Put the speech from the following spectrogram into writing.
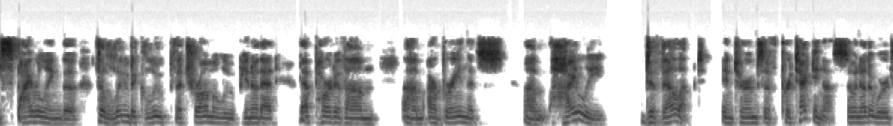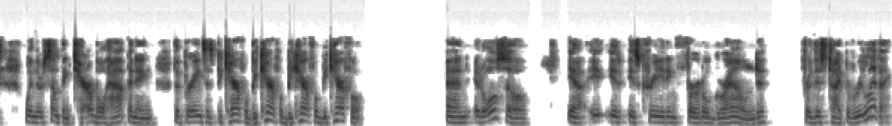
spiraling the, the limbic loop, the trauma loop, you know, that, that part of, um, um, our brain that's um, highly developed in terms of protecting us. So in other words, when there's something terrible happening, the brain says, be careful, be careful, be careful, be careful. And it also, yeah, it, it is creating fertile ground for this type of reliving.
